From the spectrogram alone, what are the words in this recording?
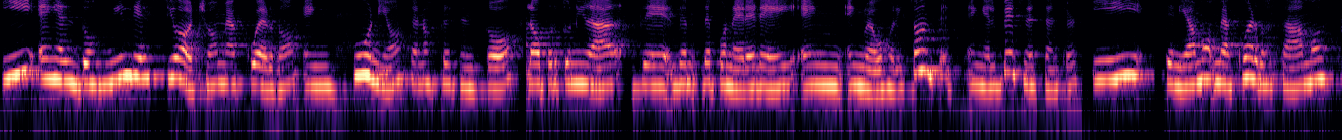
Y en el 2018, me acuerdo, en junio se nos presentó la oportunidad de, de, poner EREI en, en, Nuevos Horizontes, en el Business Center. Y teníamos, me acuerdo, estábamos,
